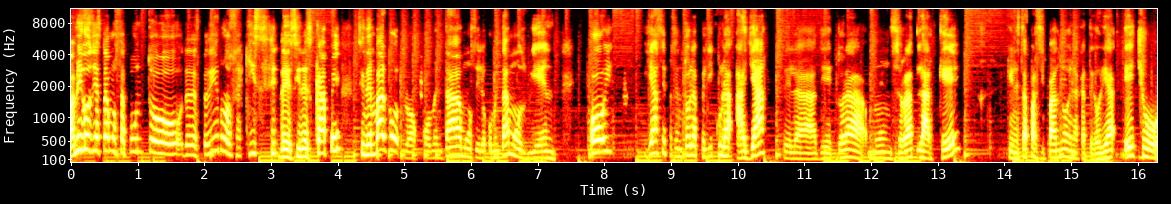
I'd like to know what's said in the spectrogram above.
Amigos, ya estamos a punto de despedirnos aquí de Sin Escape. Sin embargo, lo comentábamos y lo comentamos bien. Hoy ya se presentó la película Allá de la directora Montserrat Larqué, quien está participando en la categoría Hecho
